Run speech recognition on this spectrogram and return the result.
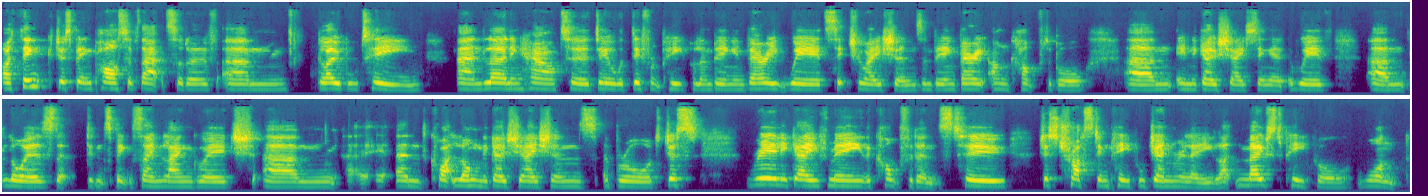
I think just being part of that sort of um, global team and learning how to deal with different people and being in very weird situations and being very uncomfortable um, in negotiating it with um, lawyers that didn't speak the same language um, and quite long negotiations abroad just really gave me the confidence to just trust in people generally. Like most people want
